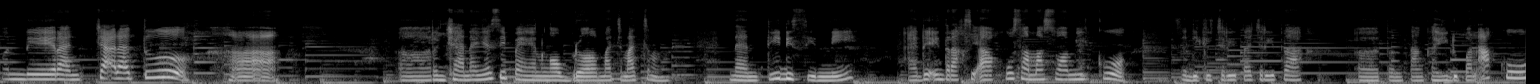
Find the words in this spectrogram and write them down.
Onde rancak dah tuh. Ha. Uh, rencananya sih pengen ngobrol macem-macem. Nanti di sini ada interaksi aku sama suamiku, sedikit cerita-cerita uh, tentang kehidupan aku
